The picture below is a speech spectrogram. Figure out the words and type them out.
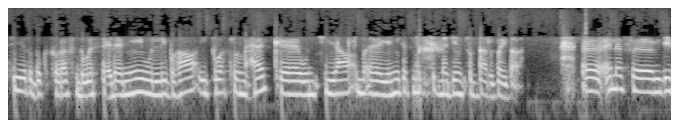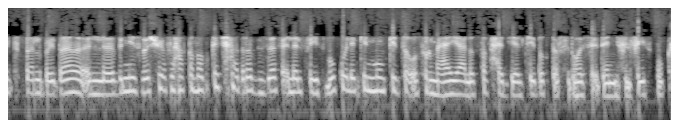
كثير دكتورة فدوى السعداني واللي بغى يتواصل معك آه، وانت آه، يعني كتمثل مدينه الدار البيضاء. أنا في مدينة الدار البيضاء بالنسبة شوية في الحق ما بقيتش حاضرة بزاف على الفيسبوك ولكن ممكن التواصل معايا على الصفحة ديالتي دكتور فدوى السعداني في الفيسبوك.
